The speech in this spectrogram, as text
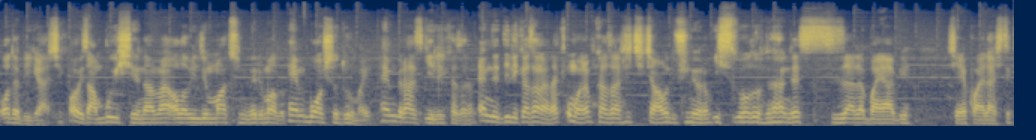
O da bir gerçek. O yüzden bu iş yerinden ben alabildiğim maksimum verimi alıp hem boşta durmayıp hem biraz gelir kazanıp hem de dili kazanarak umarım kazançlı çıkacağımı düşünüyorum. İşsiz olduğum dönemde sizlerle bayağı bir şey paylaştık.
